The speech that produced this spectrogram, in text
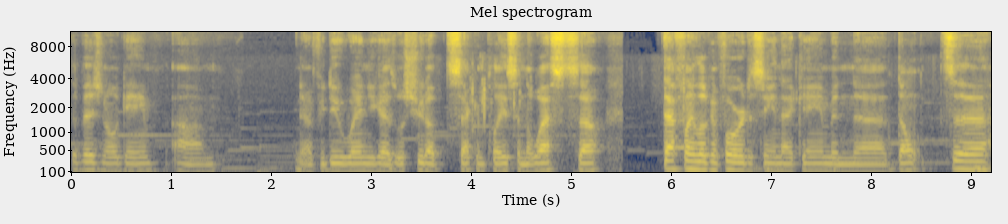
divisional game. Um, you know, if you do win, you guys will shoot up second place in the West. So definitely looking forward to seeing that game. And uh, don't uh,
